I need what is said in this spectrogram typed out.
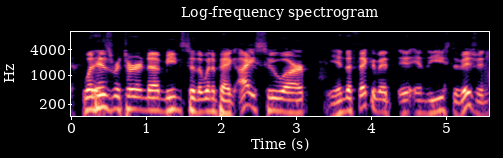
what his return uh, means to the Winnipeg Ice, who are in the thick of it in the East Division,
